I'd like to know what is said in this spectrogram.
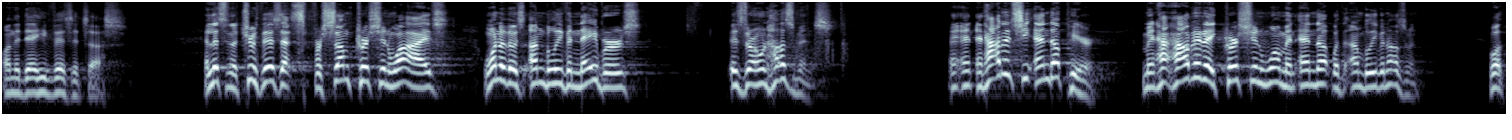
on the day he visits us. And listen, the truth is that for some Christian wives, one of those unbelieving neighbors is their own husbands. And, and how did she end up here? I mean, how, how did a Christian woman end up with an unbelieving husband? Well,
